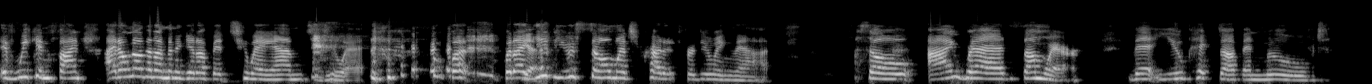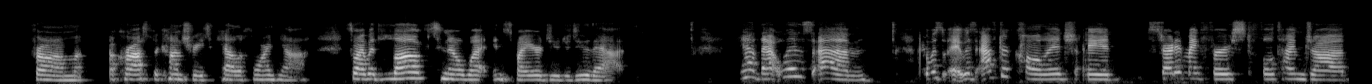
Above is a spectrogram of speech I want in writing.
if we can find, I don't know that I'm going to get up at 2 a.m. to do it, but but I Yeah. give you so much credit for doing that. So I read somewhere that you picked up and moved from across the country to California. So I would love to know what inspired you to do that. Yeah that was um i was it was after college. I had started my first full-time job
